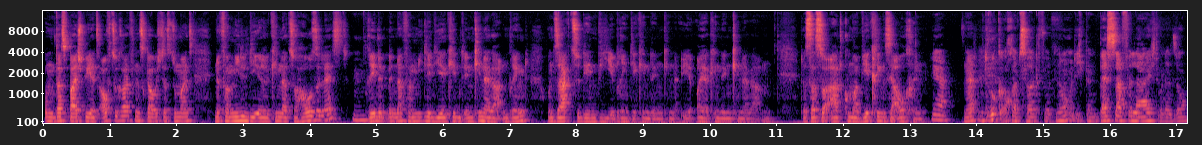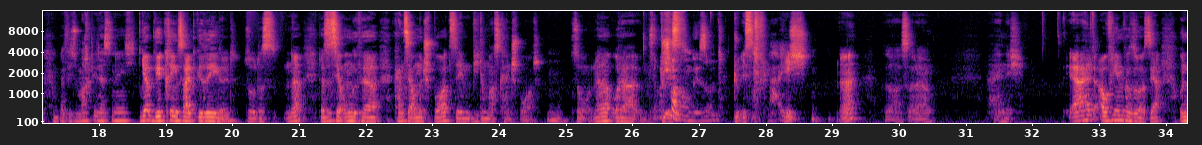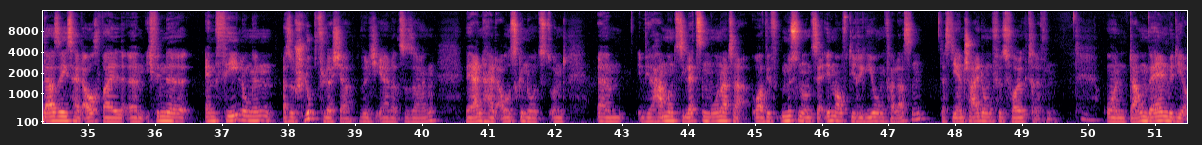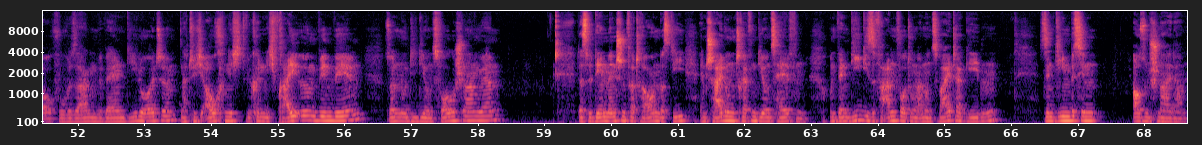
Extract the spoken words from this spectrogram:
um das Beispiel jetzt aufzugreifen, ist, glaube ich, dass du meinst, eine Familie, die ihre Kinder zu Hause lässt, mhm. redet mit einer Familie, die ihr Kind in den Kindergarten bringt und sagt zu denen, wie ihr bringt ihr Kind in den Kinder, ihr, euer Kind in den Kindergarten. Dass das so eine Art, guck mal, wir kriegen es ja auch hin. Ja. Ne? Druck auch erzeugt wird, ne? Und ich bin besser vielleicht oder so. Oder wieso macht ihr das nicht? Ja, wir kriegen es halt geregelt. So, das, ne? Das ist ja ungefähr, kannst ja auch mit Sport sehen, wie du machst keinen Sport. Mhm. So, ne? Oder. Das ist auch schon isst, ungesund. Du isst Fleisch, ne? Sowas, oder. Nein, nicht. Ja, halt auf jeden Fall sowas, ja. Und da sehe ich es halt auch, weil ähm, ich finde, Empfehlungen, also Schlupflöcher, würde ich eher dazu sagen, werden halt ausgenutzt. Und ähm, wir haben uns die letzten Monate, oh, wir müssen uns ja immer auf die Regierung verlassen, dass die Entscheidungen fürs Volk treffen. Mhm. Und darum wählen wir die auch, wo wir sagen, wir wählen die Leute, natürlich auch nicht, wir können nicht frei irgendwen wählen, sondern nur die, die uns vorgeschlagen werden, dass wir den Menschen vertrauen, dass die Entscheidungen treffen, die uns helfen. Und wenn die diese Verantwortung an uns weitergeben, sind die ein bisschen aus dem Schneider.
